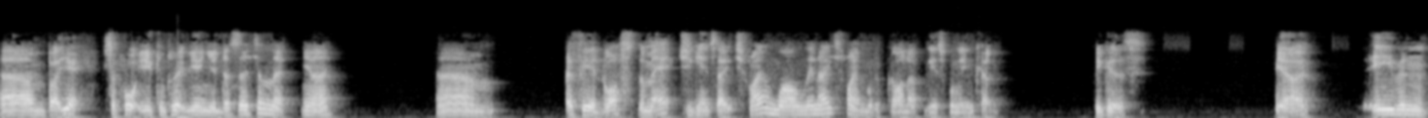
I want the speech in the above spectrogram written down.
Um, but yeah, support you completely in your decision that, you know, um, if he had lost the match against H Flame, well, then H Flame would have gone up against William Cutting. Because, you know, even,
